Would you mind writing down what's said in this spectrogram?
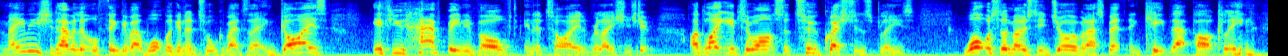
maybe you should have a little think about what we're going to talk about today. And guys, if you have been involved in a Thai relationship, I'd like you to answer two questions, please. What was the most enjoyable aspect? And keep that part clean.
